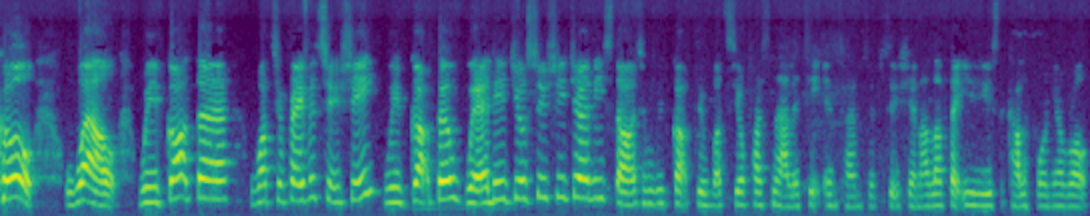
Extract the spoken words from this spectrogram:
Cool. Well, we've got the what's your favorite sushi? We've got the where did your sushi journey start? And we've got the what's your personality in terms of sushi. And I love that you use the California roll.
